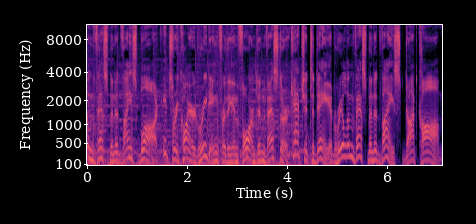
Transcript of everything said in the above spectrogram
Investment Advice blog. It's required reading for the informed investor. Catch it today at realinvestmentadvice.com.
